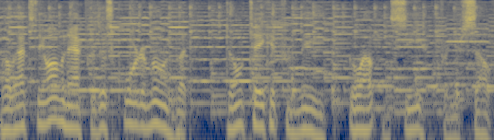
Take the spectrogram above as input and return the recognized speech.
Well, that's the almanac for this quarter moon, but don't take it from me. Go out and see for yourself.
